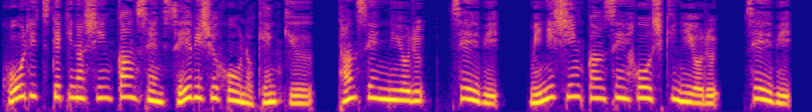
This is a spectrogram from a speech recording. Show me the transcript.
効率的な新幹線整備手法の研究、単線による整備、ミニ新幹線方式による整備、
